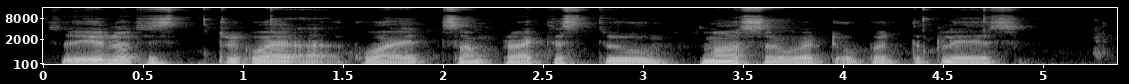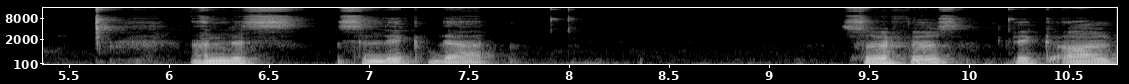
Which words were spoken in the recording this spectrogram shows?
So you notice it require uh, quite some practice to master where to put the place. And let's select that surface pick alt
